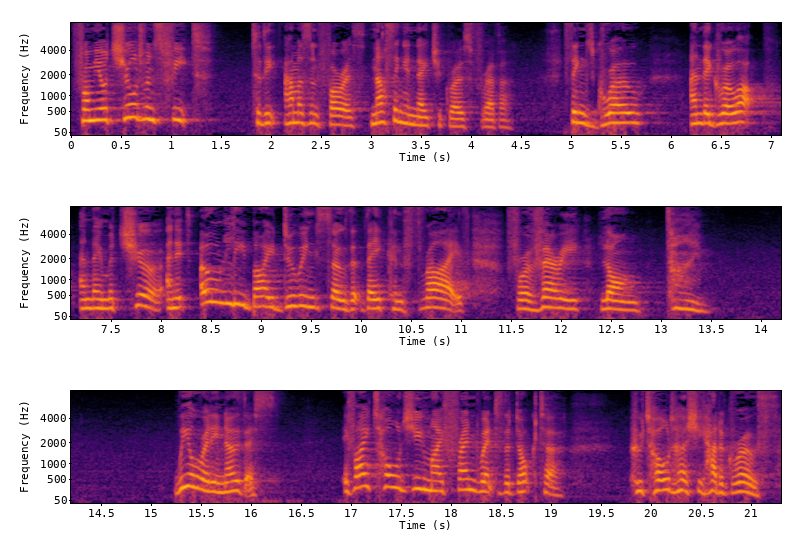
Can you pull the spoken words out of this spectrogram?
from your children's feet to the Amazon forest, nothing in nature grows forever. Things grow and they grow up and they mature, and it's only by doing so that they can thrive for a very long time. We already know this. If I told you my friend went to the doctor who told her she had a growth,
